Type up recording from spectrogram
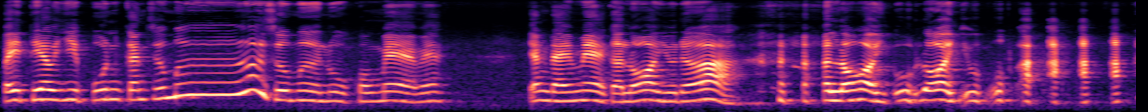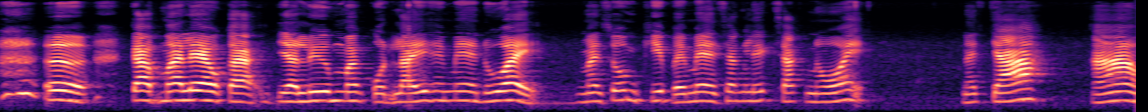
ไปเที่ยวญี่ปุ่นกันซุมือซุมือลูกของแม่แม่จังใดแม่ก็รออยู่เด้อรออยู่รออยู่ เออ กลับมาแล้วก็อย่าลืมมากดไลค์ให้แม่ด้วย มาชมคลิปให้แม่ชักเล็กชักน้อย นะจ๊ะ อ้าว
